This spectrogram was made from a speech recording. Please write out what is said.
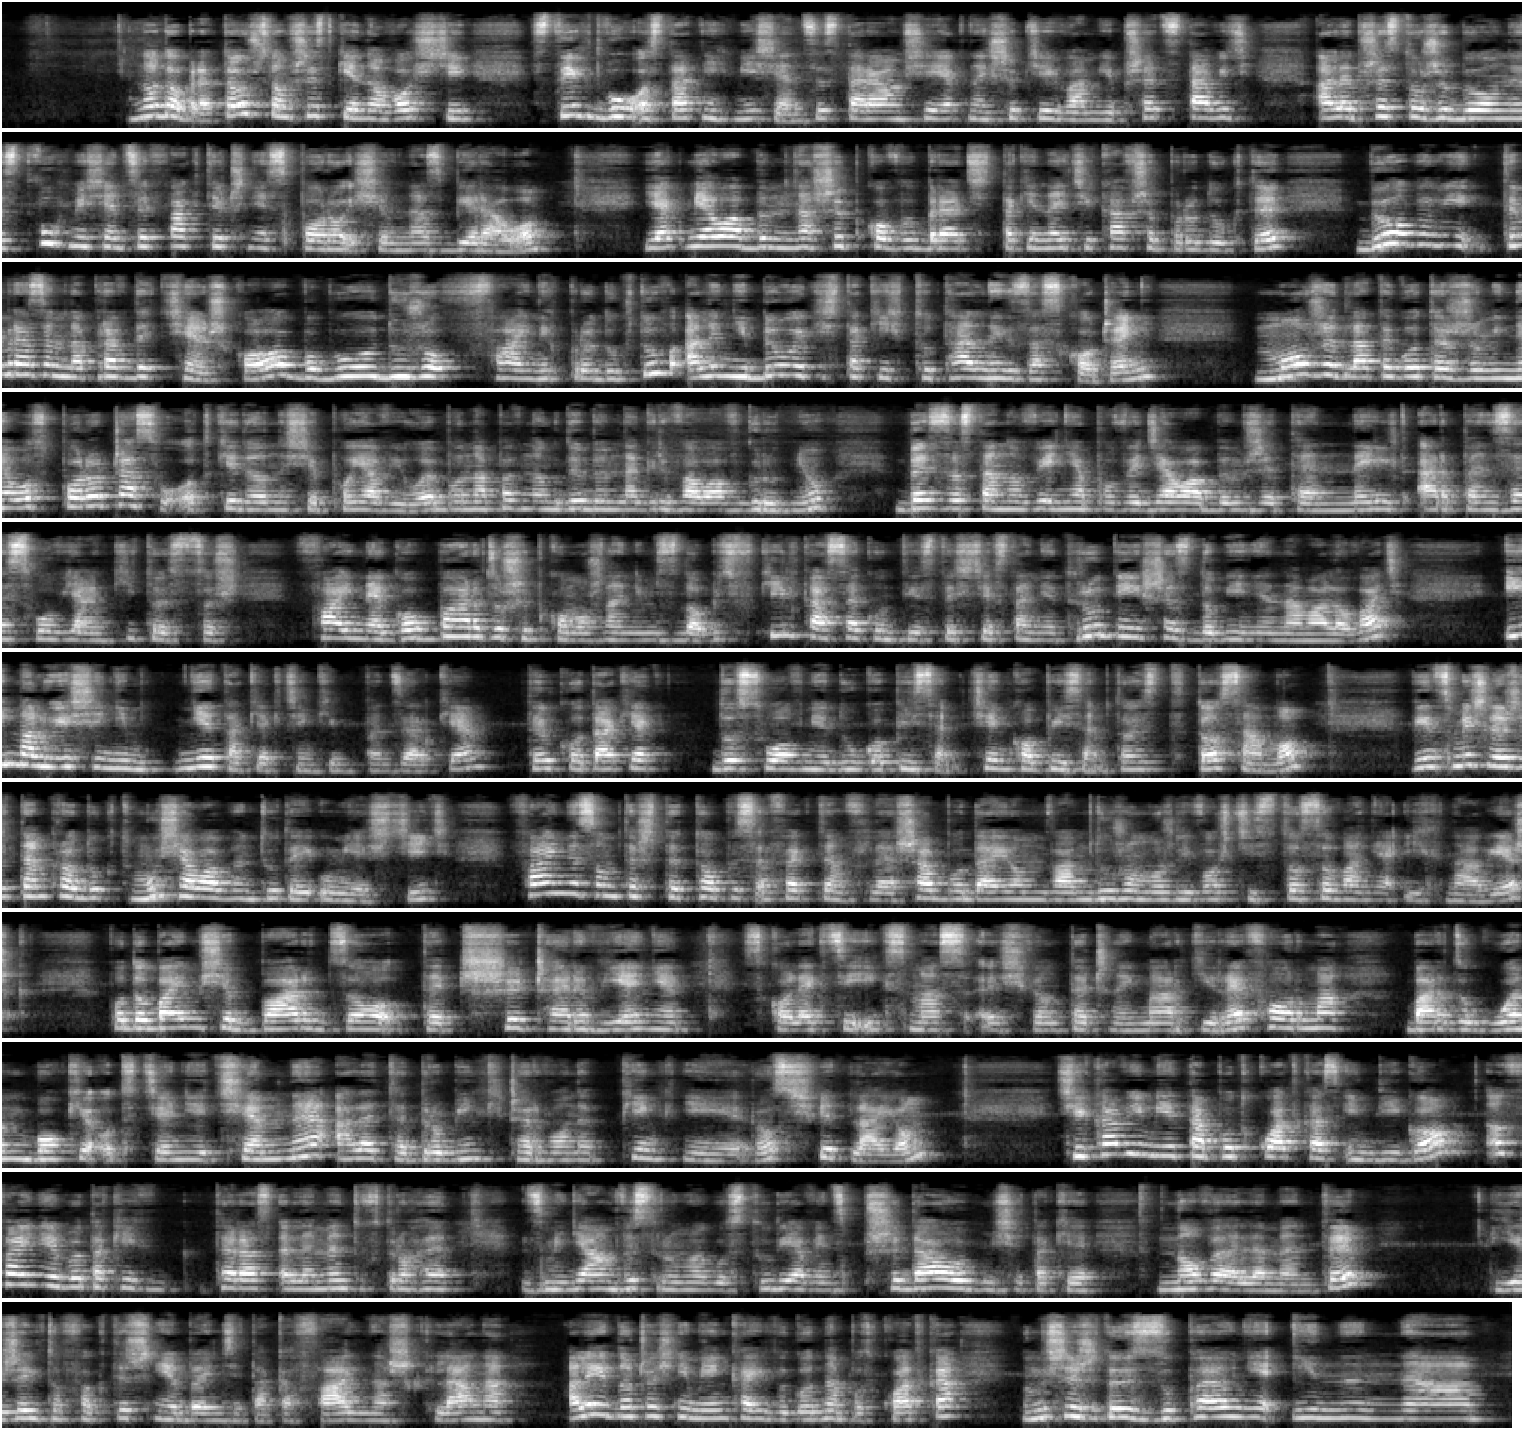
No dobra, to już są wszystkie nowości z tych dwóch ostatnich miesięcy. Starałam się jak najszybciej Wam je przedstawić, ale przez to, że były one z dwóch miesięcy, faktycznie sporo i się nazbierało. Jak miałabym na szybko wybrać takie najciekawsze produkty, byłoby mi tym razem naprawdę ciężko, bo było dużo fajnych produktów, ale nie było jakichś takich totalnych zaskoczeń. Może dlatego też, że minęło sporo czasu od kiedy one się pojawiły, bo na pewno gdybym nagrywała w grudniu, bez zastanowienia powiedziałabym, że ten Nailed Arpen ze Słowianki to jest coś fajnego, bardzo szybko można nim zdobić. W kilka sekund jesteście w stanie trudniejsze zdobienia namalować i maluje się nim nie tak jak cienkim pędzelkiem, tylko tak jak dosłownie długopisem, cienkopisem. To jest to samo. Więc myślę, że ten produkt musiałabym tutaj umieścić. Fajne są też te topy z efektem flasha, bo dają Wam dużo możliwości stosowania ich na wierzch. Podobają mi się bardzo te trzy czerwienie z kolekcji Xmas świątecznej marki Reforma. Bardzo głębokie odcienie, ciemne, ale te drobinki czerwone pięknie je rozświetlają. Ciekawi mnie ta podkładka z Indigo. No fajnie, bo takich teraz elementów trochę zmieniałam wystrój mojego studia, więc przydałyby mi się takie nowe elementy. Jeżeli to faktycznie będzie taka fajna, szklana, ale jednocześnie miękka i wygodna podkładka, no myślę, że to jest zupełnie inna,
